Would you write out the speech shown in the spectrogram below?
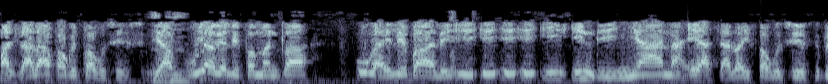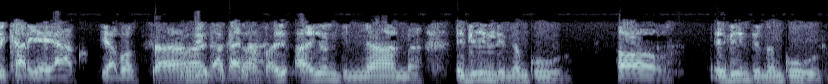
badlala apha kwifawusisi mm-hmm. ndiyavuya ke lifa mani xa ungayilibali indinyana eyadlalwa ifawusisi kwikhariye yakho yabo ingakanani ayondinyana ibiyindima enkulu oh ibiyindima enkulu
